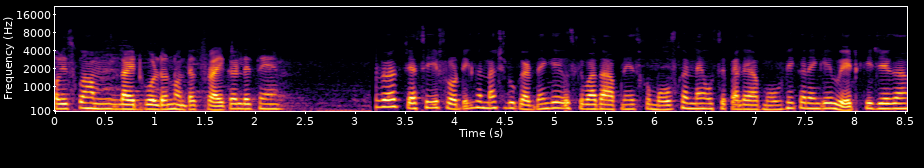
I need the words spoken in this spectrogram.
और इसको हम लाइट गोल्डन होने तक फ्राई कर लेते हैं। जैसे ये फ्लोटिंग करना शुरू कर देंगे, उसके बाद आपने इसको मूव करना है, उससे पहले आप मूव नहीं करेंगे वेट कीजिएगा।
